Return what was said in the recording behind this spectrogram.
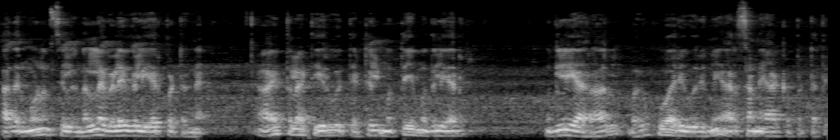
அதன் மூலம் சில நல்ல விளைவுகள் ஏற்பட்டன. ஆயிரத்தி தொள்ளாயிரத்தி இருபத்தெட்டில் முத்தைய முதலியார் முதலியாரால் வகுப்புவாரி உரிமை அரசாணையாக்கப்பட்டது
